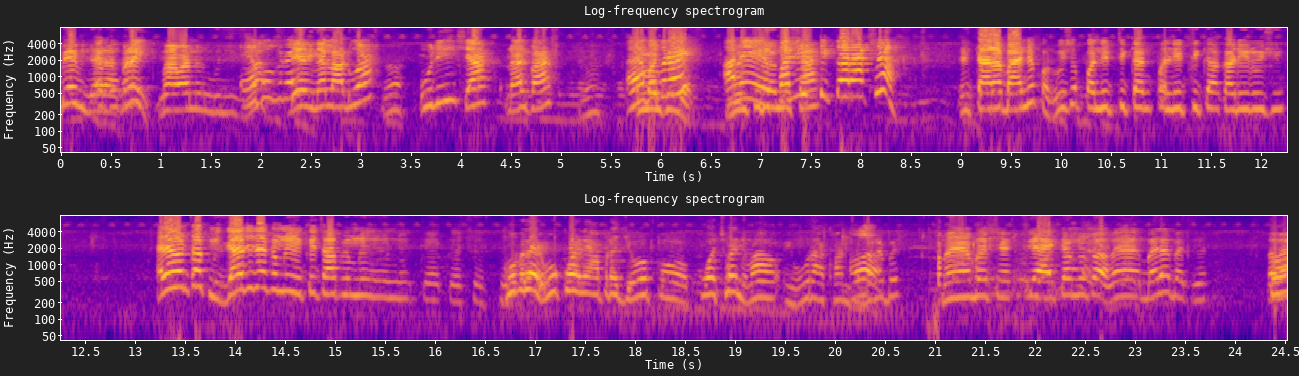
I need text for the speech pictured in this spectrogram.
બે વિના. ગોબરાઈ? માવાનું બે વિના પૂરી શાક દાળ પાક. અને પનીર શાક. ટિક્કા રાખશે? તારા બાને કરવું છે પનીર ટીકા પનીર ટીકા કરી રહ્યું છે. અરે તો પીઝા દીધા કે અમને એક જ આપે અમને એને કે કે છે. ગુબરે એવું કોઈ ને આપણે જેવો પોચ હોય ને એવું રાખવાનું બરાબર? બરાબર છે. એ આઈટમનું તો હવે બરાબર છે. હવે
